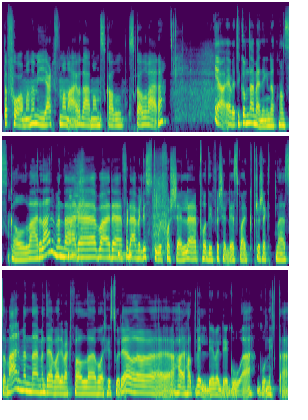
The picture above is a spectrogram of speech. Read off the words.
da får man jo mye hjelp, for man er jo der man skal, skal være. Ja, jeg vet ikke om det er meningen at man skal være der, men det er eh, bare For det er veldig stor forskjell eh, på de forskjellige Spark-prosjektene som er, men, eh, men, det var i hvert fall vår historie, og har hatt veldig, veldig gode, god nytte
